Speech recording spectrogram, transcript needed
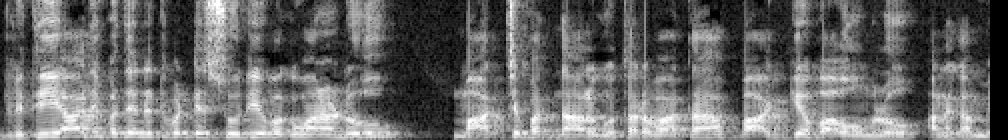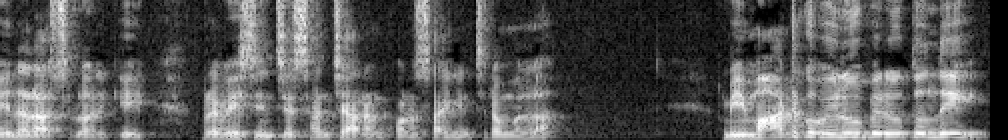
ద్వితీయాధిపతి అయినటువంటి సూర్య భగవానుడు మార్చి పద్నాలుగు తర్వాత భాగ్యభావంలో అనగా మీనరాశిలోనికి ప్రవేశించే సంచారం కొనసాగించడం వల్ల మీ మాటకు విలువ పెరుగుతుంది.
